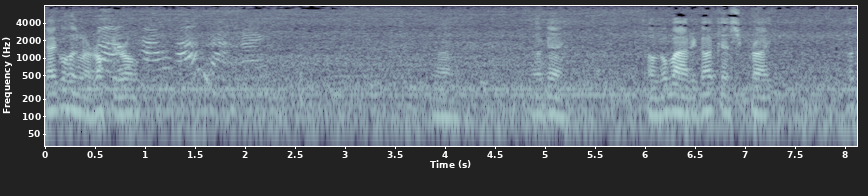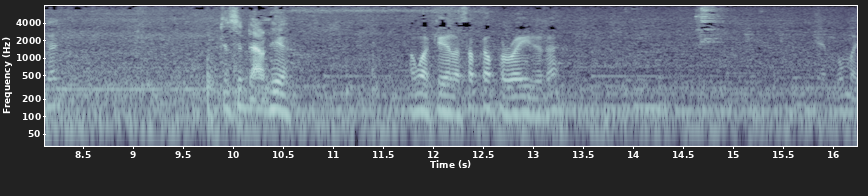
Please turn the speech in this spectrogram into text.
Cái của Hưng là Rocky Road. Rồi. Ok. Còn có bà thì có cái Sprite. Ok. Just sit down here. Ở ngoài kia là sắp có parade rồi đó. Em của Mỹ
